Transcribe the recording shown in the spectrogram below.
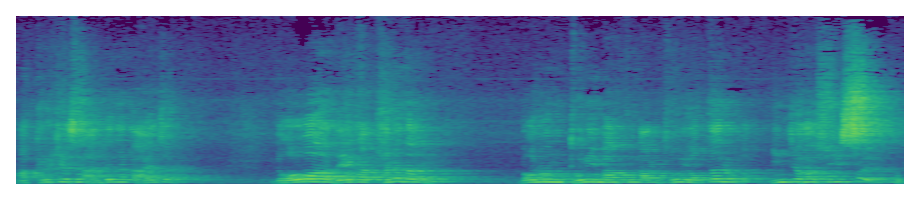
아 그렇게 해서는 안 되는 거 알잖아. 너와 내가 다르다는 거. 너는 돈이 많고 나는 돈이 없다는 거 인정할 수 있어요.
